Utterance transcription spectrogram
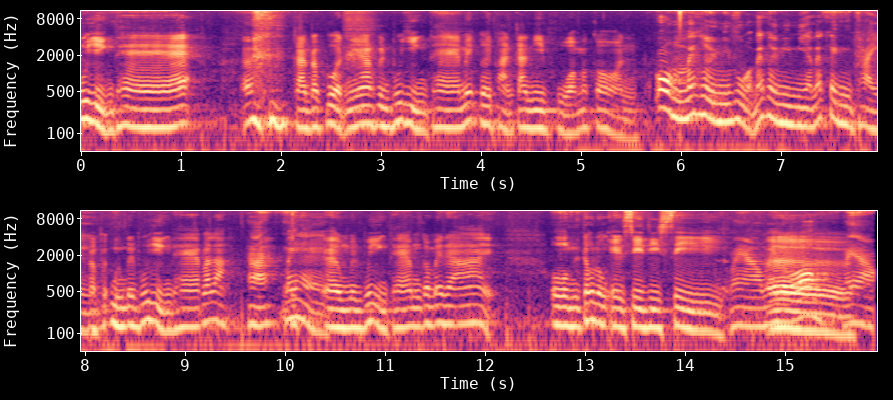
ผู้หญิงแท้ การประกวดเนี้ยเป็นผู้หญิงแท้ไม่เคยผ่านการมีผัวมาก่อนโอ้ไม่เคยมีผัว ไม่เคยมีเมีย ไม่เคยมีใครอะมึงเป็นผู้หญิงแท้ปะล่ะฮะไม่แห่เออมึงเป็นผู้หญิงแท้มึงก็ไม่ได้ โอมนี่ต้องลง ACDC ไม่เอาไม่รู้เออไม่เอา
